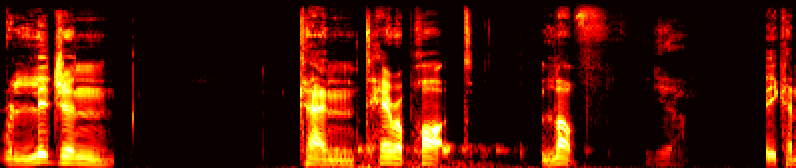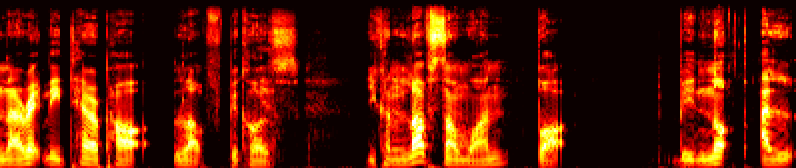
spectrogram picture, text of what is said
Religion can tear apart love Yeah. it can directly tear apart love because you can love someone but be not al-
